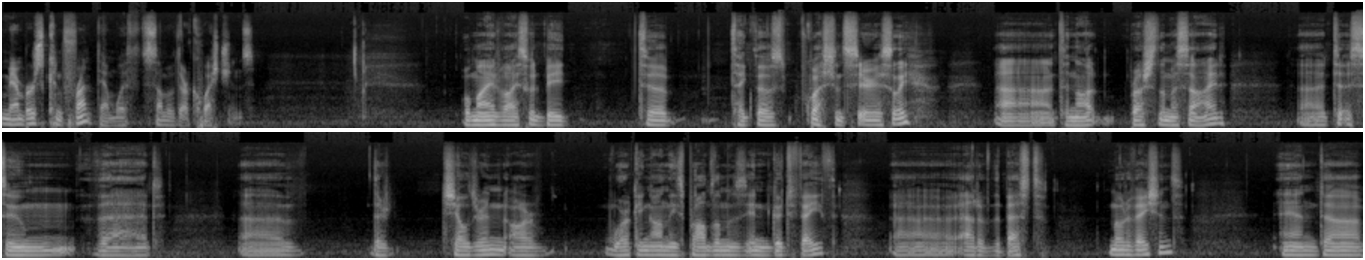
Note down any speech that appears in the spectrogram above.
members confront them with some of their questions? Well, my advice would be to take those questions seriously, uh, to not brush them aside, uh, to assume that uh, their children are working on these problems in good faith, uh, out of the best motivations, and. Uh,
